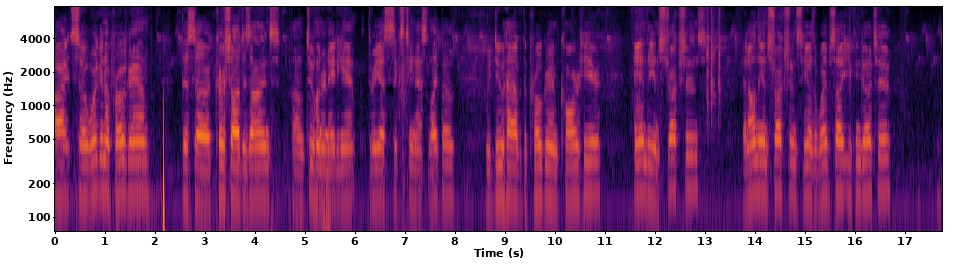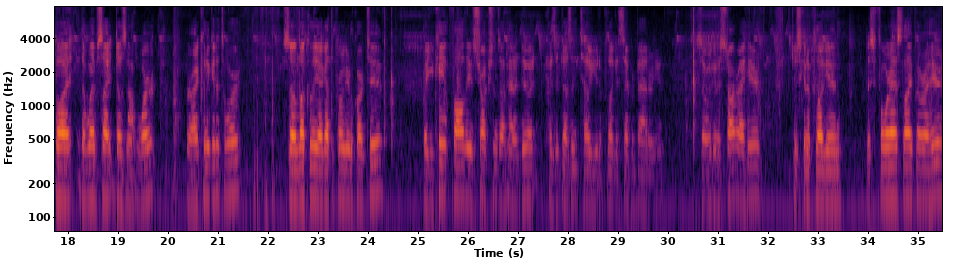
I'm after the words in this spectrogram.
Alright, so we're going to program this uh, Kershaw Designs um, 280 amp 3S16S LiPo. We do have the program card here and the instructions. And on the instructions, he has a website you can go to, but the website does not work, or I couldn't get it to work. So luckily, I got the program card too but you can't follow the instructions on how to do it because it doesn't tell you to plug a separate battery in. So we're going to start right here. Just going to plug in this 4S LiPo right here.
